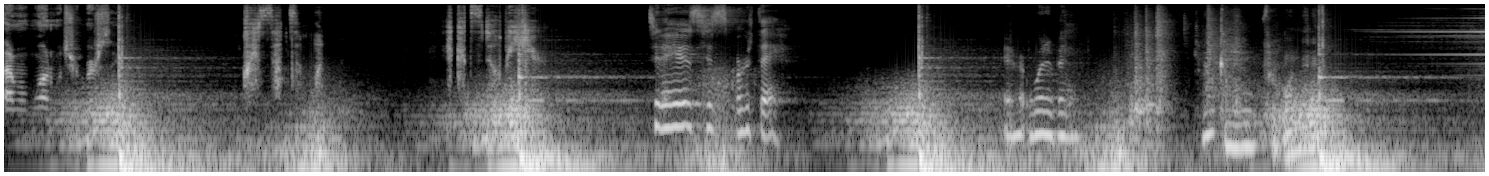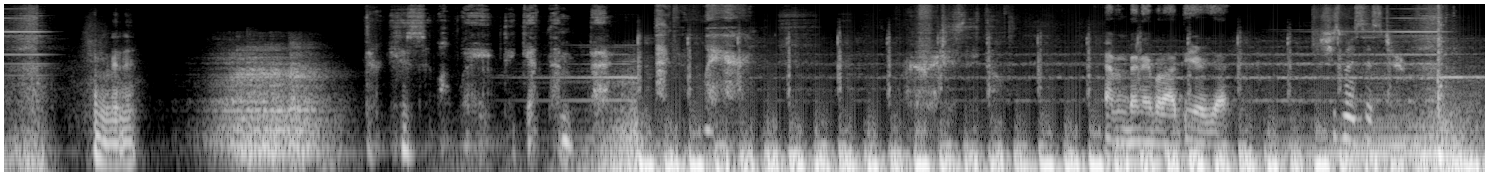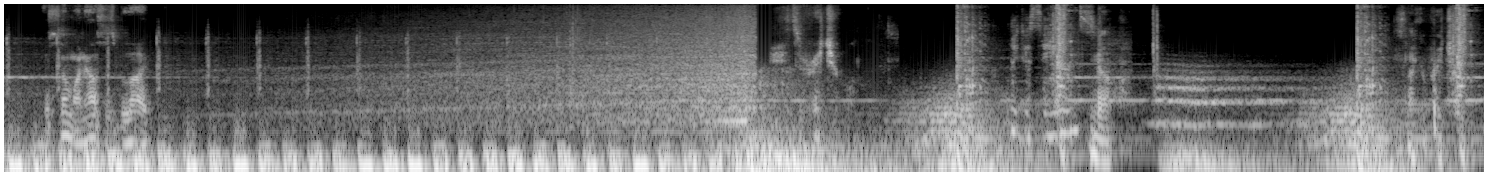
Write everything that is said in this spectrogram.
911, what's your emergency? Please send someone. He could still be here. Today is his birthday. It would have been. Can I come in for one minute? One minute. There is a way to get them back. Back from where? Wherever it is they go. Haven't been able to ID her yet. She's my sister. It's someone else's blood. It's a ritual. Like a seance? No. It's like a ritual.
